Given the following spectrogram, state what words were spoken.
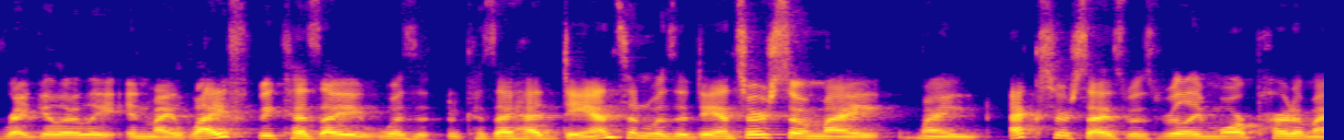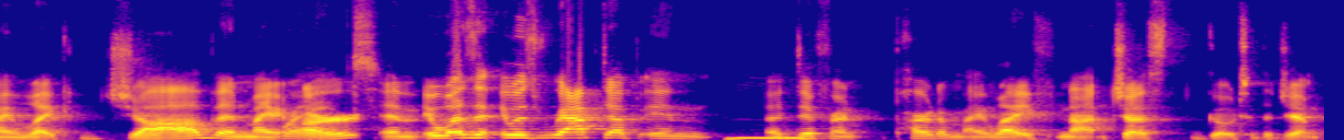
regularly in my life because I was because I had dance and was a dancer, so my my exercise was really more part of my like job and my right. art, and it wasn't. It was wrapped up in a different part of my life, not just go to the gym.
